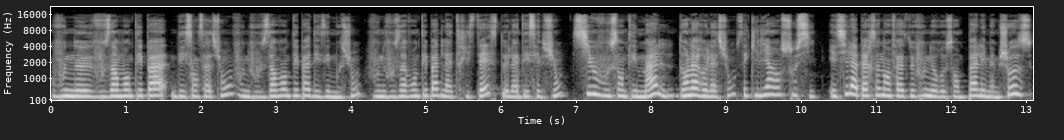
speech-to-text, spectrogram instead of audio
Vous ne vous inventez pas des sensations, vous ne vous inventez pas des émotions, vous ne vous inventez pas de la tristesse, de la déception. Si vous vous sentez mal dans la relation, c'est qu'il y a un souci. Et si la personne en face de vous ne ressent pas les mêmes choses,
